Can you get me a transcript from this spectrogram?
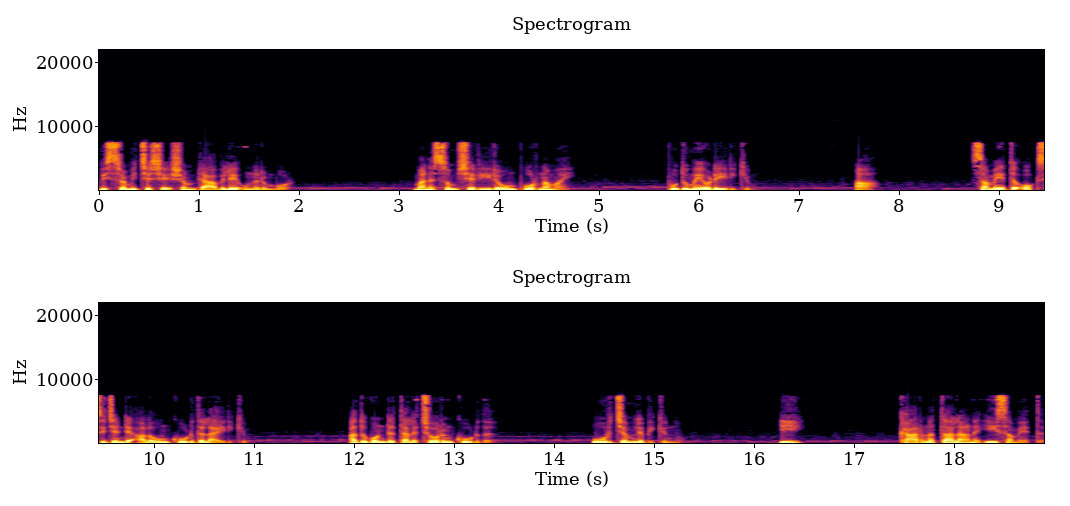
വിശ്രമിച്ച ശേഷം രാവിലെ ഉണരുമ്പോൾ മനസ്സും ശരീരവും പൂർണമായി പുതുമയോടെയിരിക്കും. ആ സമയത്ത് ഓക്സിജന്റെ അളവും കൂടുതലായിരിക്കും. അതുകൊണ്ട് തലച്ചോറും കൂടുതൽ ഊർജം ലഭിക്കുന്നു. ഈ കാരണത്താലാണ് ഈ സമയത്ത്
